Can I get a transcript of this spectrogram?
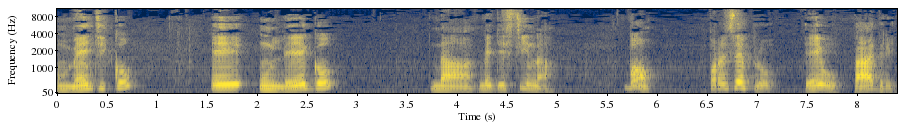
um médico e um leigo na medicina. Bom, por exemplo, eu, padre,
